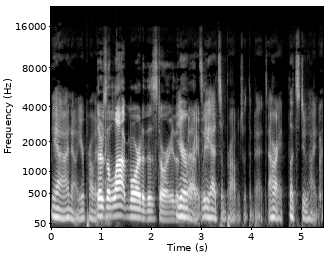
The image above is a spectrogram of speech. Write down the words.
Yeah, I know. You're probably There's a lot more to this story than You're right. We had some problems with the bad. All right, let's do High Noon.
